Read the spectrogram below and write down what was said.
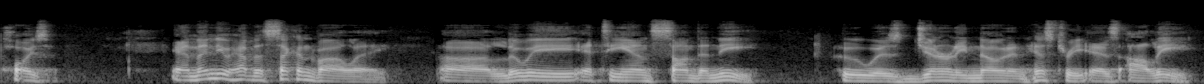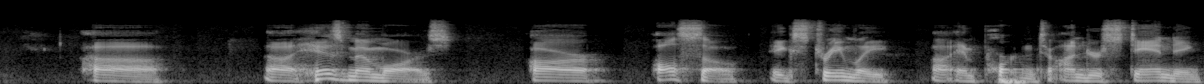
poison. And then you have the second valet, uh, Louis Etienne Saint Denis, who was generally known in history as Ali. Uh, uh, his memoirs are also extremely uh, important to understanding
